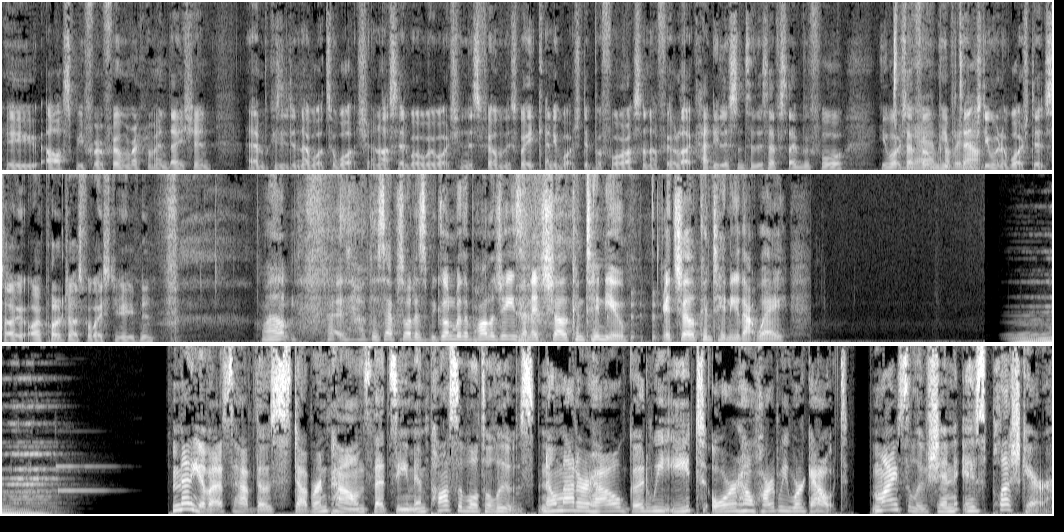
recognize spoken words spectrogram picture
who asked me for a film recommendation um, because he didn't know what to watch, and I said, "Well, we're watching this film this week," and he watched it before us, and I feel like had he listened to this episode before he watched that Yeah, film, he potentially not. wouldn't have watched it. So I apologise for wasting your evening. Well, this episode has begun with apologies and it shall continue. it shall continue that way. Many of us have those stubborn pounds that seem impossible to lose, no matter how good we eat or how hard we work out. My solution is PlushCare.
